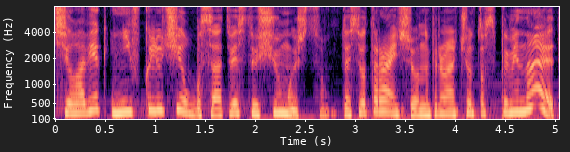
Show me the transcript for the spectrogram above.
человек не включил бы соответствующую мышцу. То есть вот раньше он, например, о чем-то вспоминает,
